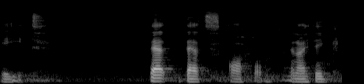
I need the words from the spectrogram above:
hate that that's awful and i think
